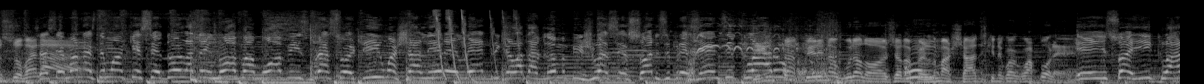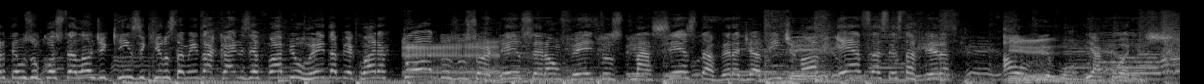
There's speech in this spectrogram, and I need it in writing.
Isso, vai Essa lá. semana nós temos um aquecedor lá da Inova Móveis pra sorteio, uma chaleira elétrica lá da Gama Biju, acessórios e presentes. E claro, Quinta-feira inaugura a loja na Fernando Machado, esquina com a Guaporé. é isso aí, claro, temos um costelão de 15 quilos também da carne Zé Fábio, o rei da pecuária. Todos os sorteios serão feitos na sexta-feira, dia 29, essa sexta-feira, ao E- vivo e a cores.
